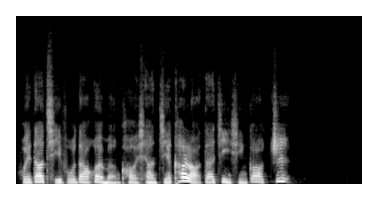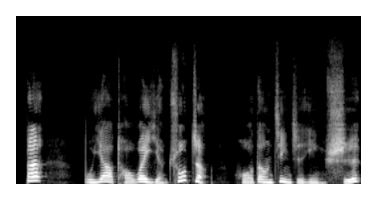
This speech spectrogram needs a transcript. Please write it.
回到祈福大会门口，向杰克老大进行告知。八，不要投喂演出者，活动禁止饮食。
